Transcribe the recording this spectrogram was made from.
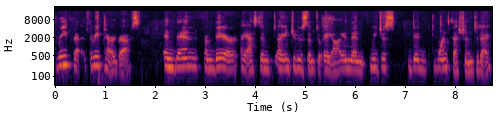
three pa- three paragraphs, and then from there, I asked them, I introduced them to AI, and then we just did one session today,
